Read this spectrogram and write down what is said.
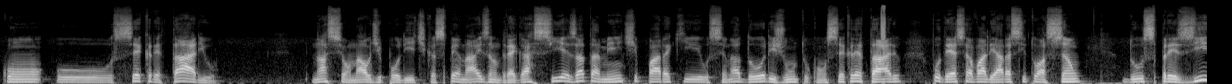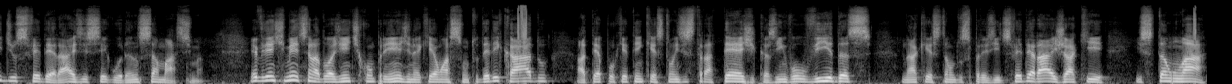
com o secretário Nacional de Políticas Penais, André Garcia, exatamente para que os senadores, junto com o secretário, pudesse avaliar a situação dos presídios federais de segurança máxima. Evidentemente, senador, a gente compreende né, que é um assunto delicado, até porque tem questões estratégicas envolvidas na questão dos presídios federais, já que estão lá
